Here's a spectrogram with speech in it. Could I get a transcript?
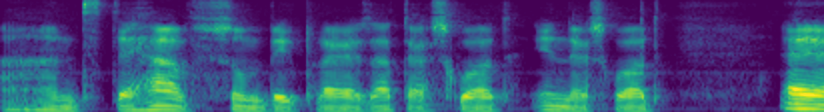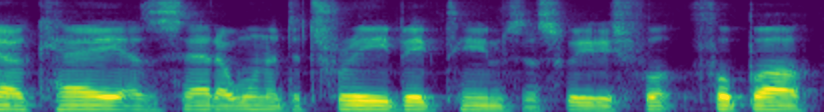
and they have some big players at their squad in their squad. AIK, as I said, are one of the three big teams in Swedish fo- football.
